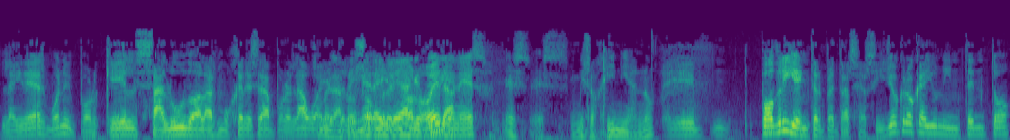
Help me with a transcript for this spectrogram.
la idea es, bueno, ¿y por qué el saludo a las mujeres era por el agua y el de los hombres no lo era? Es, es, misoginia, ¿no? Eh, podría interpretarse así. Yo creo que hay un intento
